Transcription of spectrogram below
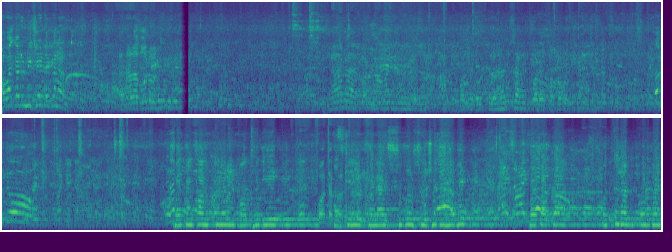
সবাই কারও নিচে ডেকে নেন দাদা বলুন। থ্যাংক ইউ পতাকা উত্তোলনের মধ্য দিয়ে আজকের এই খেলার শুভ সূচনা হবে। পতাকা উত্তোলন করবেন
